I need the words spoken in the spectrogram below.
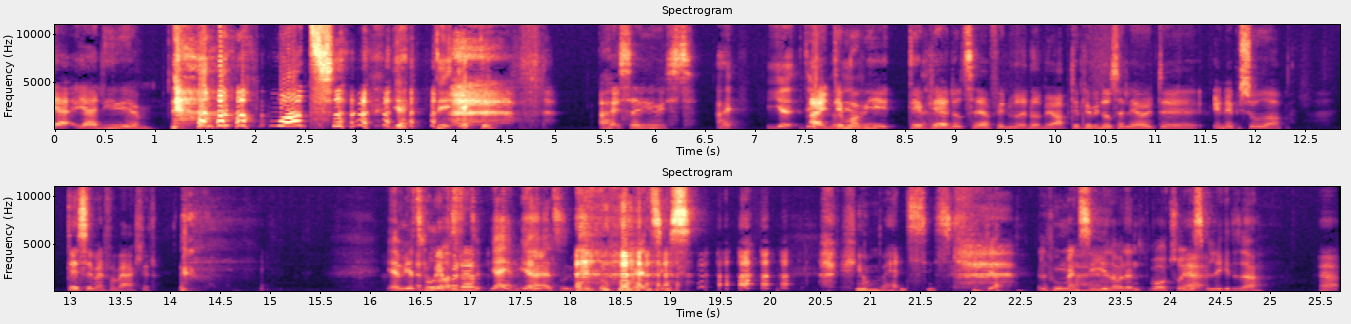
Ja, jeg er lige... Øhm... What? Ja, det er ægte. Ej, seriøst? Ej, ja, det, Ej, det må vi... Det bliver jeg nødt til at finde ud af noget mere om. Det bliver vi nødt til at lave et, øh, en episode om. Det er simpelthen for mærkeligt. Jamen, jeg Er troede også, den? Ja, jamen, jeg er altid med på humansis. Humansis. ja. Eller humansi, Ej. eller hvordan, hvor trykket Ja. skal ligge det der. Ja.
